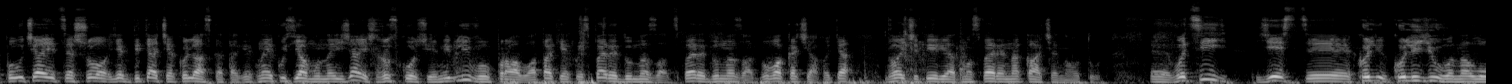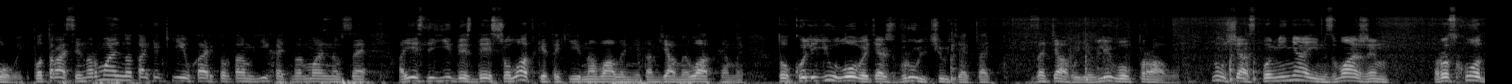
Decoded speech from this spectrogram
Получається, що як дитяча коляска, так як на якусь яму наїжджаєш, розкочує не вліво вправо, а так якось спереду назад, спереду назад. Бува кача, хоча 2,4 атмосфери накачано отут. Е, В оцій є е, колію вона ловить. По трасі нормально, так як Київ, Харків, там їхати нормально все. А якщо їдеш десь, що латки такі навалені, там ями латками, то колію ловить аж в руль чуть, як так затягує вліво-вправо. Ну, зараз поміняємо, зважимо. Розход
